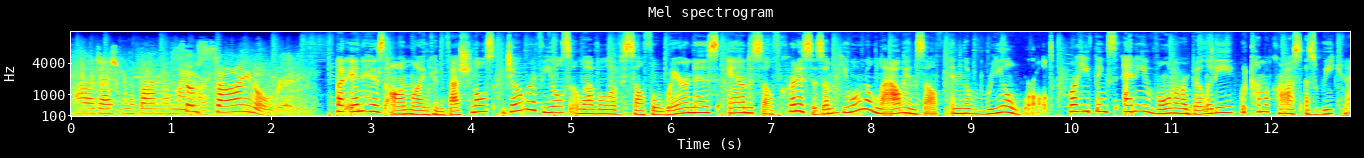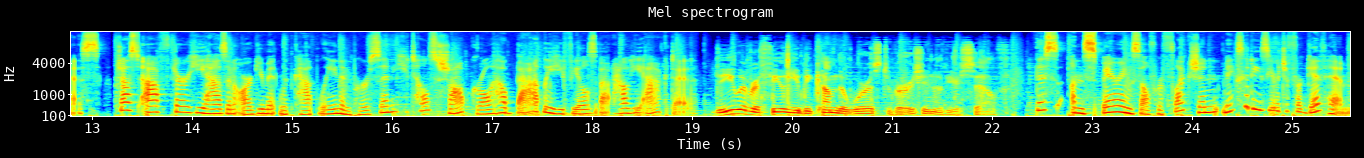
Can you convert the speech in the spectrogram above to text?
apologize from the bottom of my So heart. sign already. But in his online confessionals, Joe reveals a level of self awareness and self criticism he won't allow himself in the real world, where he thinks any vulnerability would come across as weakness. Just after he has an argument with Kathleen in person, he tells Shopgirl how badly he feels about how he acted. Do you ever feel you become the worst version of yourself? This unsparing self reflection makes it easier to forgive him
